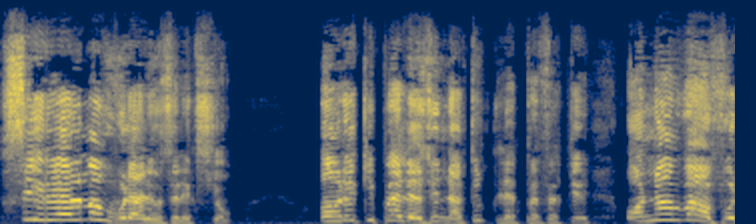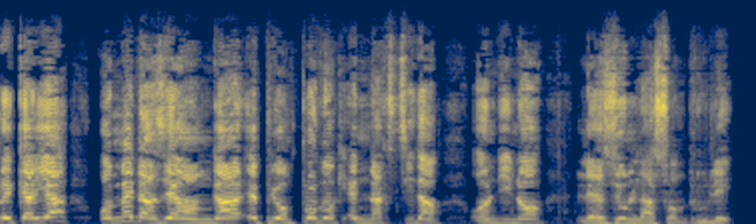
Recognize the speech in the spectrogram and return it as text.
Si réellement vous voulez aller aux élections, on récupère les unes dans toutes les préfectures, on en va à Forécaria, on met dans un hangar et puis on provoque un accident. On dit non, les urnes là sont brûlées.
